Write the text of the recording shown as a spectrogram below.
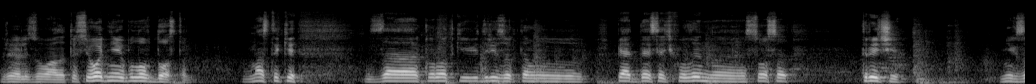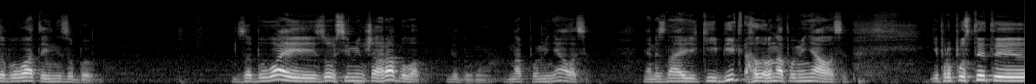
реалізували. То сьогодні їх було вдосталь. У нас таки за короткий відрізок, там е, 5-10 хвилин, е, Соса тричі міг забивати і не забив. Забиває і зовсім інша гра була, я думаю. Вона помінялася. Я не знаю, в який бік, але вона помінялася. І пропустити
